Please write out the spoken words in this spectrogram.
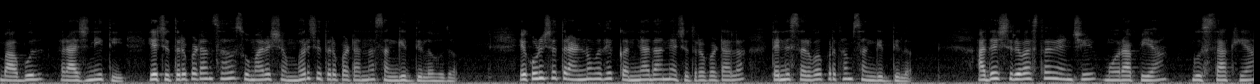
बाबुल राजनीती या चित्रपटांसह सुमारे शंभर चित्रपटांना संगीत दिलं होतं. एकोणीसशे त्र्याण्णवमध्ये कन्यादान या चित्रपटाला त्यांनी सर्वप्रथम संगीत दिलं. आदेश श्रीवास्तव यांची मोरापिया गुस्ताखिया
